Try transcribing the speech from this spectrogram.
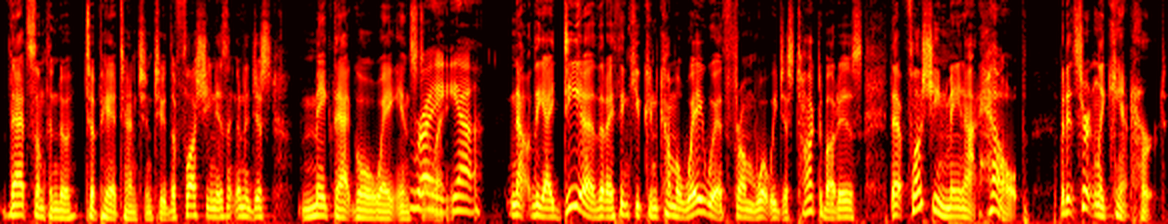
That's something to, to pay attention to. The flushing isn't going to just make that go away instantly. Right. Yeah. Now, the idea that I think you can come away with from what we just talked about is that flushing may not help, but it certainly can't hurt.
